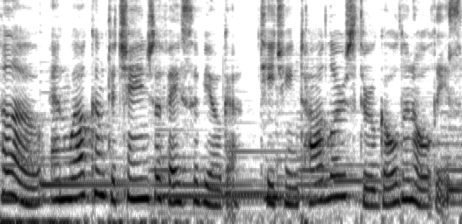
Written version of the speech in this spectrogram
Hello, and welcome to Change the Face of Yoga, teaching toddlers through golden oldies.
